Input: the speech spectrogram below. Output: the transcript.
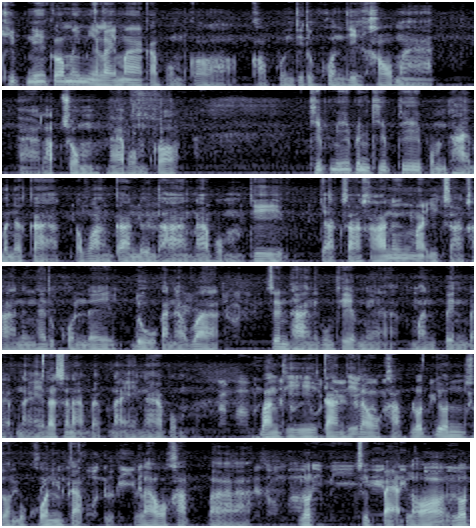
คลิปนี้ก็ไม่มีอะไรมากครับผมก็ขอบคุณที่ทุกคนที่เข้ามาารับชมนะครับผมก็คลิปนี้เป็นคลิปที่ผมถ่ายบรรยากาศระหว่างการเดินทางนะครับผมที่ จากสาขาหนึ่งมาอีกสาขาหนึ่งให้ทุกคนได้ดูกันนะครับว่าเส้นทางในกรุงเทพเนี่ยมันเป็นแบบไหนลักษณะแบบไหนนะครับผมบางทีการที่เราขับรถยนต์ส่วนบุคคลกับเราขับรถ 18 ล้อรถ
